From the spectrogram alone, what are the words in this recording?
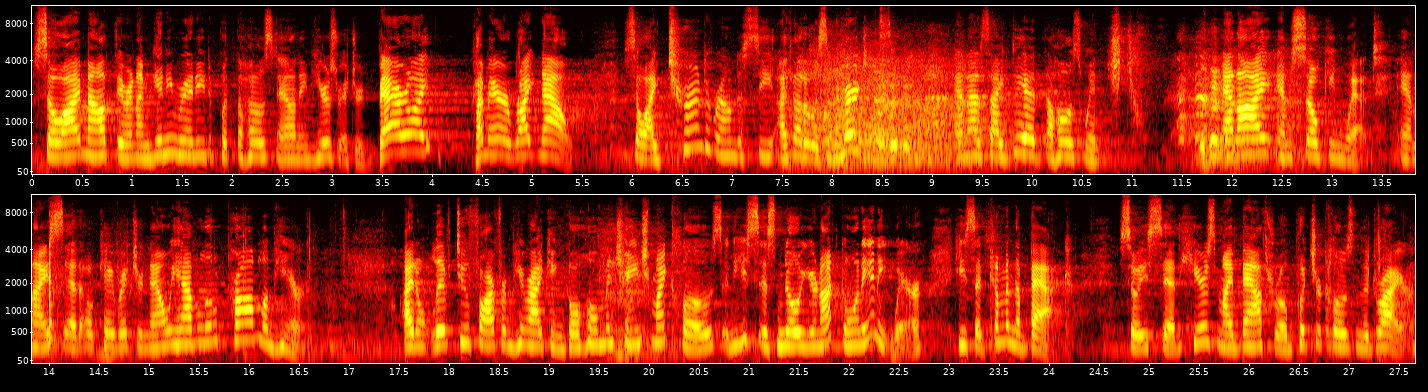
So I'm out there and I'm getting ready to put the hose down, and here's Richard. Beverly, come here right now. So I turned around to see, I thought it was an emergency. And as I did, the hose went, and I am soaking wet. And I said, okay, Richard, now we have a little problem here. I don't live too far from here. I can go home and change my clothes. And he says, No, you're not going anywhere. He said, Come in the back. So he said, Here's my bathrobe. Put your clothes in the dryer.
